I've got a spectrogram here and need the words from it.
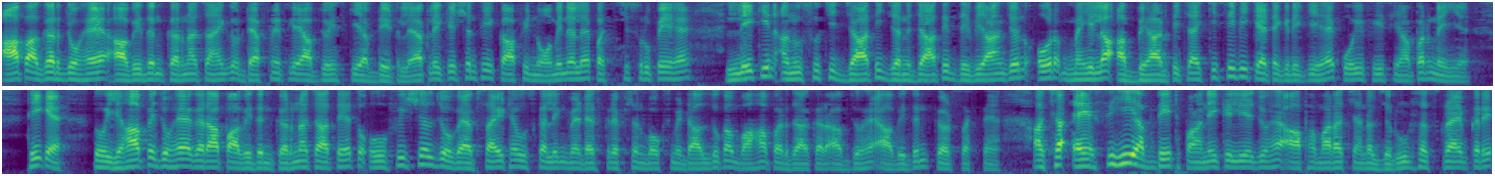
आप अगर जो है आवेदन करना चाहेंगे तो डेफिनेटली आप जो इसकी अपडेट लें। एप्लीकेशन फ़ी काफ़ी नॉमिनल है, पच्चीस रुपये है, लेकिन अनुसूचित जाति, जनजाति, दिव्यांगजन और महिला अभ्यर्थी चाहे किसी भी कैटेगरी की है, कोई फ़ीस यहाँ पर नहीं है। ठीक है तो यहाँ पे जो है अगर आप आवेदन करना चाहते हैं तो ऑफिशियल जो वेबसाइट है उसका लिंक मैं डिस्क्रिप्शन बॉक्स में में डाल दूँगा, वहाँ पर जाकर आप जो है आवेदन कर सकते हैं। अच्छा ऐसी ही अपडेट पाने के लिए जो है आप हमारा चैनल ज़रूर सब्सक्राइब करें,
